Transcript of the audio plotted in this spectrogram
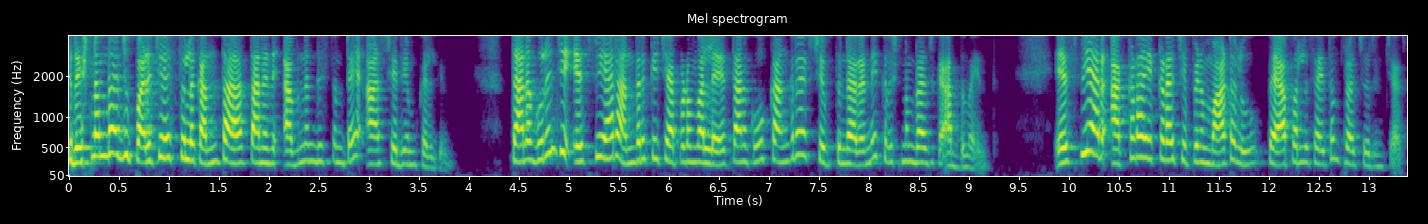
కృష్ణంరాజు పరిచయస్తులకంతా తనని అభినందిస్తుంటే ఆశ్చర్యం కలిగింది. తన గురించి ఎస్పీఆర్ అందరికీ చెప్పడం వల్లే తనకు కంగ్రాట్స్ చెప్తున్నారని కృష్ణంరాజుకి అర్థమైంది. ఎస్పీఆర్ అక్కడ ఇక్కడ చెప్పిన మాటలు పేపర్లు సైతం ప్రచురించారు.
